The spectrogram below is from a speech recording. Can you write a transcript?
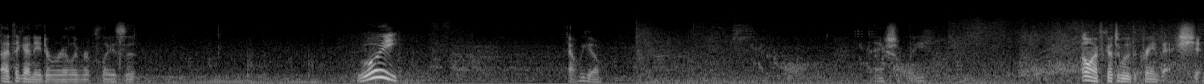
I think I need to really replace it. Oi! Out we go. Actually. Oh, I forgot to move the crane back. Shit.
